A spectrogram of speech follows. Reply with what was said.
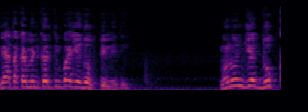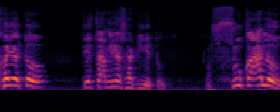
ते आता कमेंट करतील पाहिजे झोपटेले ते. म्हणून जे दुःख येतं ते चांगल्यासाठी येतं. सुख आलं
